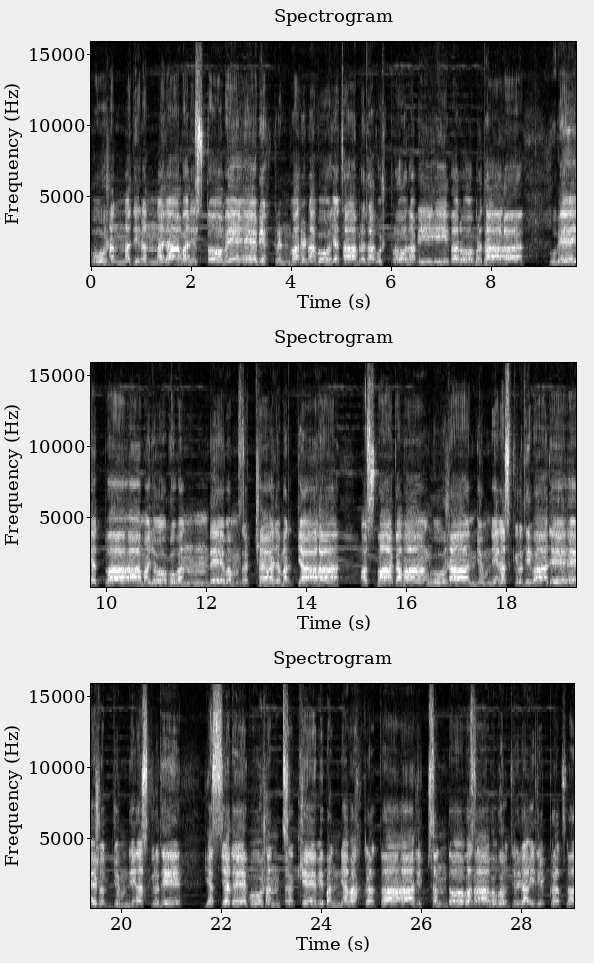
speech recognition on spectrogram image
पूषन्नधिरन्नयामनि स्तोमेभिः कृण्वर्णवो यथा न पीपरो मृधा। हुवेयत्वामयो भुवन् देवम् सख्यायमर्त्याः अस्माकमाङ्गूषान्युम्निनस्कृधि वाजेषु द्युम्निनस्कृधि यस्य ते पूषन्सख्ये विपन्यवः कृत्वा चिच्छन्तो वसा बुभुज्रिर इति कृत्वा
